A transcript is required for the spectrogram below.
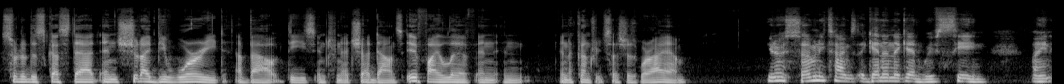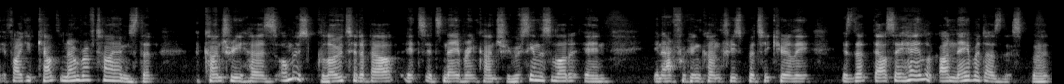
sort of discuss that and should i be worried about these internet shutdowns if i live in, in in a country such as where i am you know so many times again and again we've seen i mean if i could count the number of times that a country has almost gloated about its its neighboring country we've seen this a lot in in african countries particularly is that they'll say hey look our neighbor does this but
